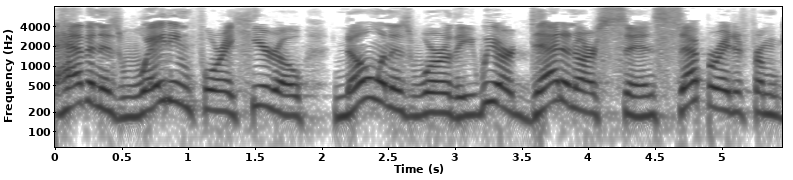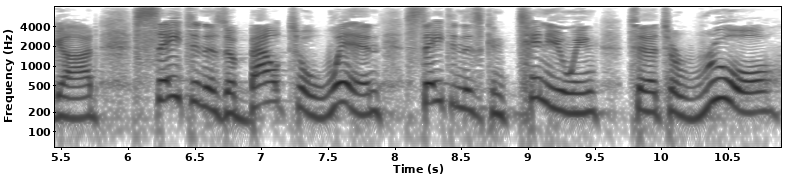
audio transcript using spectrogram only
Heaven is waiting for a hero. No one is worthy. We are dead in our sins, separated from God. Satan is about to win. Satan is continuing to, to rule.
